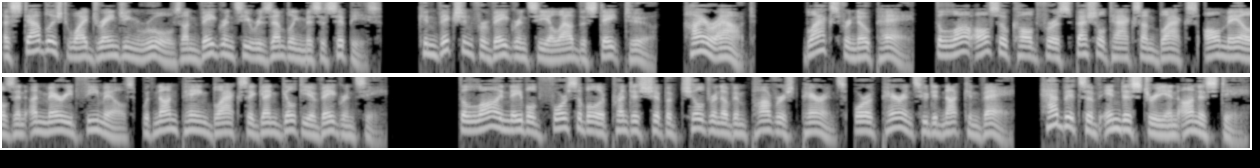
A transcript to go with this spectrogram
established wide-ranging rules on vagrancy resembling Mississippi's. Conviction for vagrancy allowed the state to «hire out» blacks for no pay. The law also called for a special tax on blacks all males and unmarried females, with non-paying blacks again guilty of vagrancy. The law enabled forcible apprenticeship of children of impoverished parents, or of parents who did not convey «habits of industry and honesty»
